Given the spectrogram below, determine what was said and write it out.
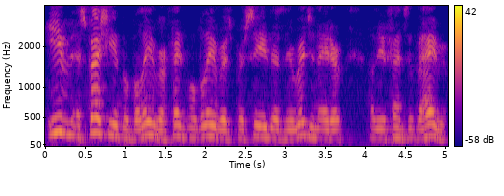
Even, especially if a believer, a faithful believer, is perceived as the originator of the offensive behavior.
